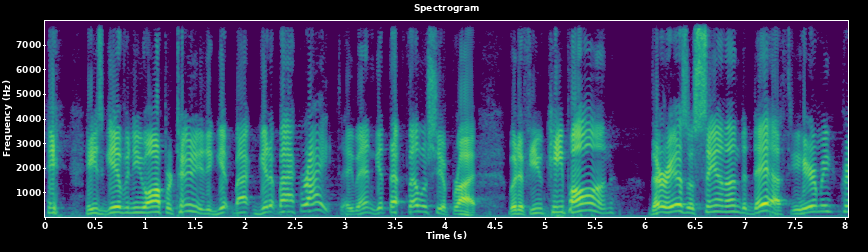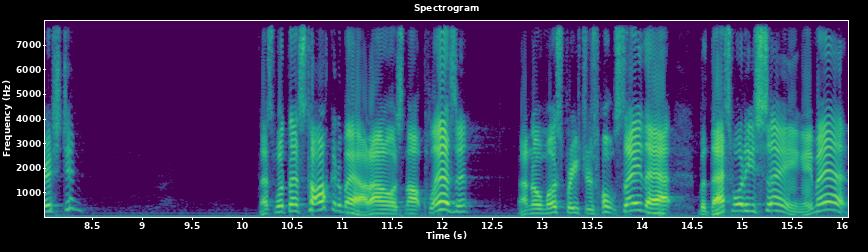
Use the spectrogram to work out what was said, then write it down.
He's given you opportunity to get back, get it back right. Amen. Get that fellowship right. But if you keep on, there is a sin unto death. You hear me, Christian? That's what that's talking about. I know it's not pleasant. I know most preachers won't say that, but that's what he's saying. Amen.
